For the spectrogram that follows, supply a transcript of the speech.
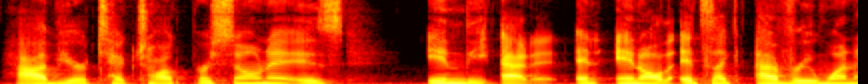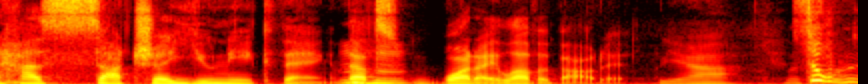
have your TikTok persona is in the edit and in all it's like everyone has such a unique thing. That's what I love about it. yeah. So let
